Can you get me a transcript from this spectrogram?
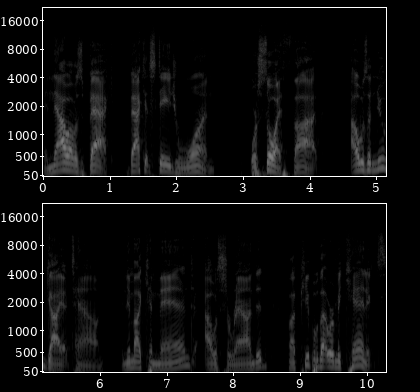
and now I was back, back at stage one. Or so I thought. I was a new guy at town, and in my command, I was surrounded by people that were mechanics.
